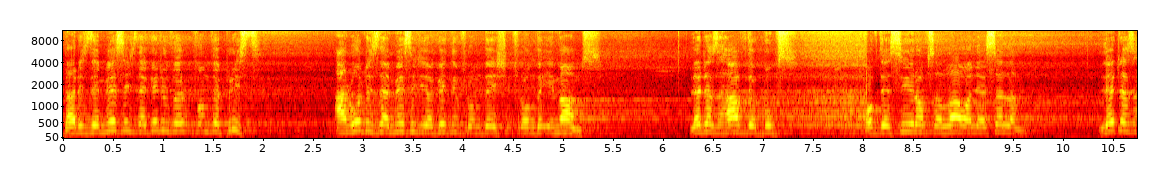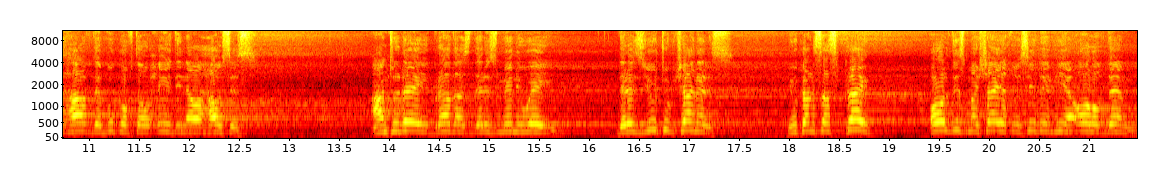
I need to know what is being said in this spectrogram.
That is the message they're getting from the priests. And what is the message you're getting from the, from the Imams? Let us have the books of the Seerah of Sallallahu. Let us have the book of Tawheed in our houses. And today, brothers, there is many way. There is YouTube channels. You can subscribe. All these mashayikh, you see them here, all of them.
